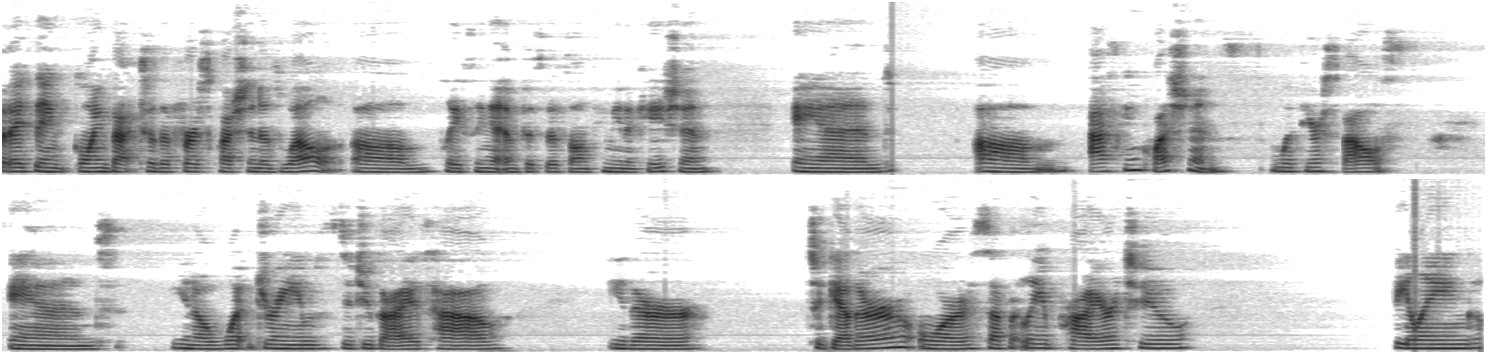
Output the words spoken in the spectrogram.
but I think going back to the first question as well, um, placing an emphasis on communication and um, asking questions with your spouse and, you know, what dreams did you guys have either together or separately prior to feeling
